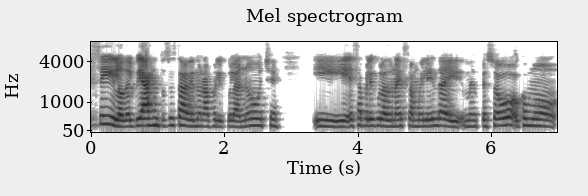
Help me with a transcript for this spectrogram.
Sí, lo del viaje, entonces estaba viendo una película anoche y esa película de una isla muy linda y me empezó como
